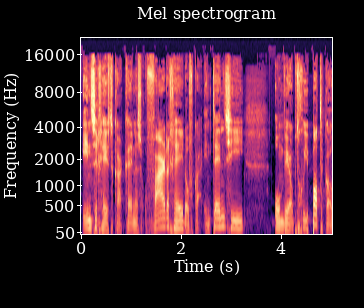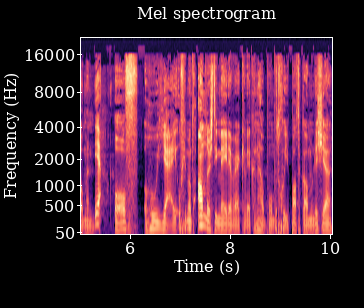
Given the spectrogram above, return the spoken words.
in zich heeft qua kennis of vaardigheden of qua intentie om weer op het goede pad te komen. Ja. Of hoe jij of iemand anders die medewerker weer kan helpen om op het goede pad te komen. Dus je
